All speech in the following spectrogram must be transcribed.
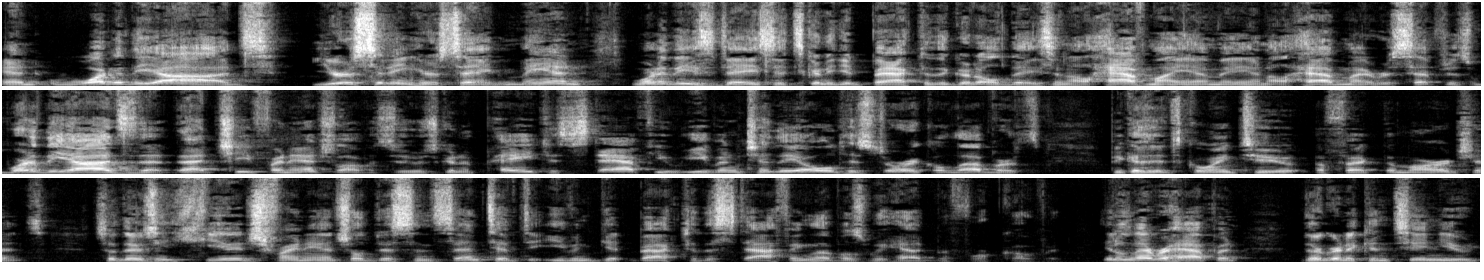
And what are the odds? You're sitting here saying, man, one of these days it's going to get back to the good old days and I'll have my MA and I'll have my receptionist. What are the odds that that chief financial officer is going to pay to staff you, even to the old historical levels? Because it's going to affect the margins. So there's a huge financial disincentive to even get back to the staffing levels we had before COVID. It'll never happen. They're going to continue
